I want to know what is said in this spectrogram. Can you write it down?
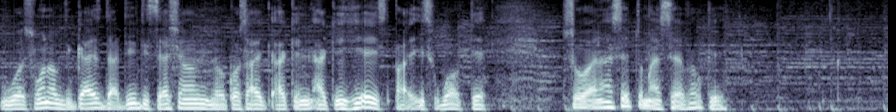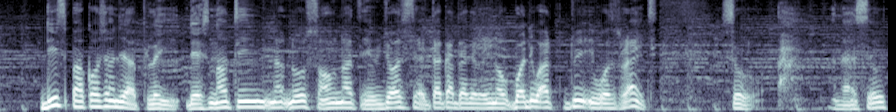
was one of the guys that did the session, you know, because I, I, can, I can hear his, his work there. So, and I said to myself, okay, this percussion they are playing, there's nothing, no, no song, nothing. You just said, daga, daga, you know, but they were doing, it was right. So, and I said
